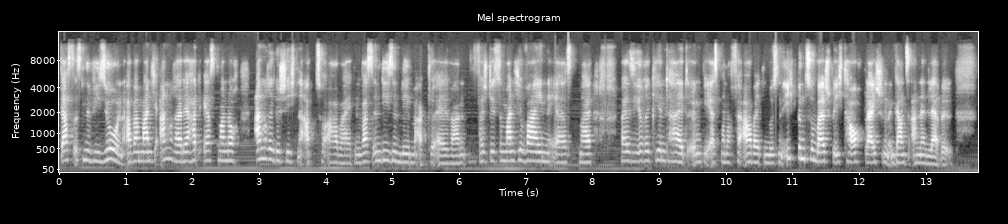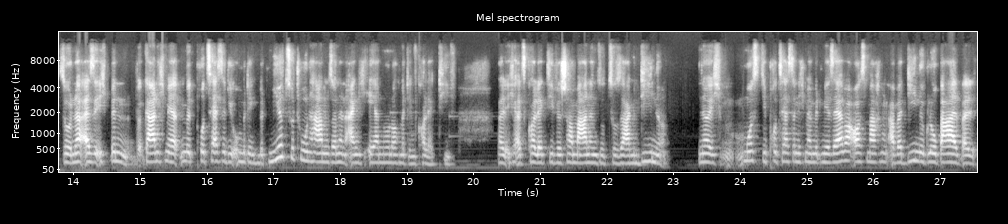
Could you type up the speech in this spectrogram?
das ist eine Vision. Aber manch anderer, der hat erstmal noch andere Geschichten abzuarbeiten, was in diesem Leben aktuell war. Verstehst du, manche weinen erstmal, weil sie ihre Kindheit irgendwie erstmal noch verarbeiten müssen. Ich bin zum Beispiel, ich tauche gleich schon in ganz anderen Level. So, ne? Also ich bin gar nicht mehr mit Prozesse, die unbedingt mit mir zu tun haben, sondern eigentlich eher nur noch mit dem Kollektiv weil ich als kollektive Schamanin sozusagen diene. Ne, ich muss die Prozesse nicht mehr mit mir selber ausmachen, aber diene global, weil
